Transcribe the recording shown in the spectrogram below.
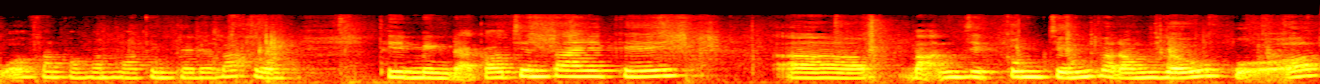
của văn phòng văn hóa kinh tế đài bắc rồi. Thì mình đã có trên tay cái uh, bản dịch công chứng và đóng dấu của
